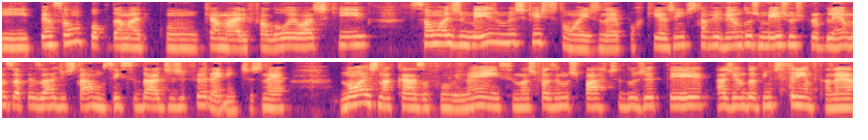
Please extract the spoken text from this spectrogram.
E pensando um pouco da Mari, com o que a Mari falou, eu acho que são as mesmas questões, né? Porque a gente está vivendo os mesmos problemas, apesar de estarmos em cidades diferentes, né? Nós, na Casa Fluminense, nós fazemos parte do GT Agenda 2030, né?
